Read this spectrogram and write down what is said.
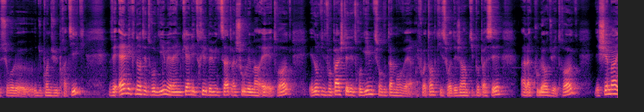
sur le, du point de vue pratique. Et donc il ne faut pas acheter des trogim qui sont totalement verts. Il faut attendre qu'ils soient déjà un petit peu passés à la couleur du etrog. Des schémas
